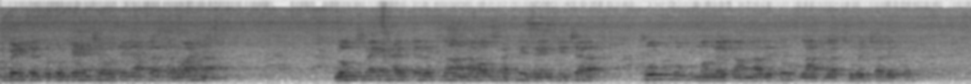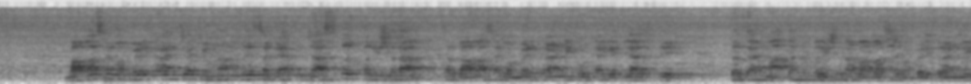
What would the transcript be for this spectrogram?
आंबेडकर कुटुंबियांच्या वतीने आपल्या सर्वांना लोकशाही साहित्यरत्न अण्णाभाऊ साठे जयंतीच्या खूप खूप मंगल कामना देतो लाख लाख शुभेच्छा देतो. बाबासाहेब आंबेडकरांच्या जीवनामध्ये सगळ्यात जास्त परिषदा जर बाबासाहेब आंबेडकरांनी कोणत्या घेतल्या असतील तर त्या मातंग परिषदा बाबासाहेब आंबेडकरांनी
